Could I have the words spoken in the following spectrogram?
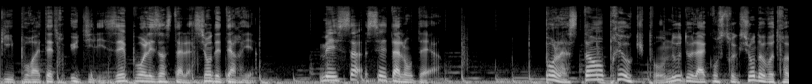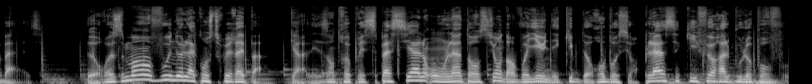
qui pourraient être utilisés pour les installations des terriens. Mais ça, c'est à long terme. Pour l'instant, préoccupons-nous de la construction de votre base. Heureusement, vous ne la construirez pas, car les entreprises spatiales ont l'intention d'envoyer une équipe de robots sur place qui fera le boulot pour vous.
